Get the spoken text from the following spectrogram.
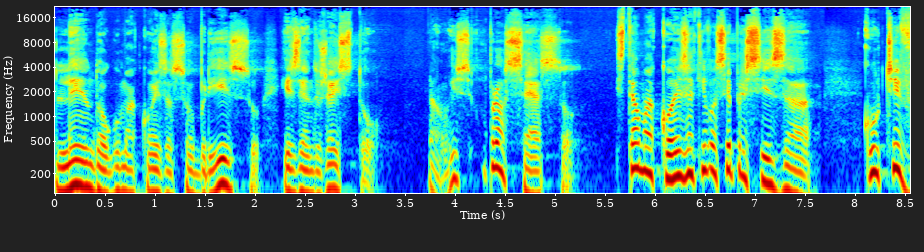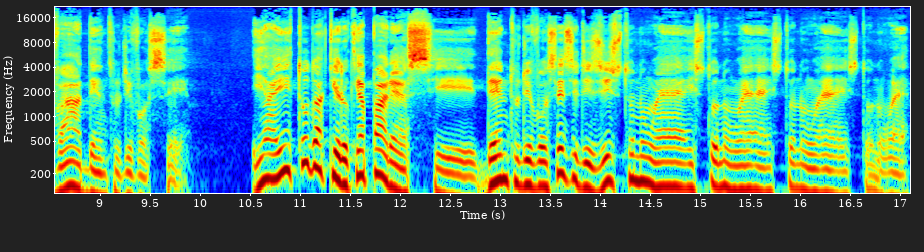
lendo alguma coisa sobre isso e dizendo já estou. Não, isso é um processo. Isto é uma coisa que você precisa cultivar dentro de você. E aí tudo aquilo que aparece dentro de você se diz isto não é, isto não é, isto não é, isto não é.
